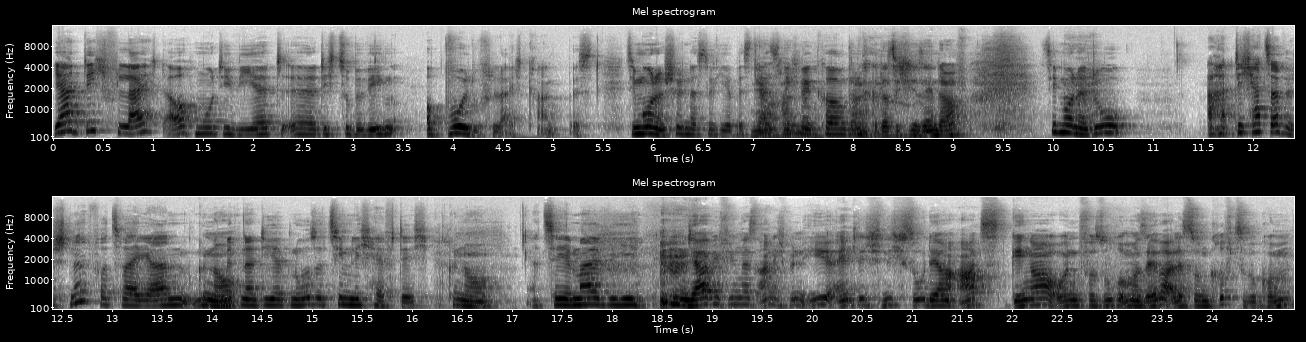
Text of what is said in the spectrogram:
ja, dich vielleicht auch motiviert, äh, dich zu bewegen, obwohl du vielleicht krank bist. Simone, schön, dass du hier bist. Ja, Herzlich hallo. willkommen. Danke, dass ich hier sein darf. Simone, du, ah, dich hat's erwischt, ne? Vor zwei Jahren genau. mit einer Diagnose ziemlich heftig. Genau. Erzähl mal, wie. Ja, wie fing das an? Ich bin eh eigentlich nicht so der Arztgänger und versuche immer selber alles so in den Griff zu bekommen.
